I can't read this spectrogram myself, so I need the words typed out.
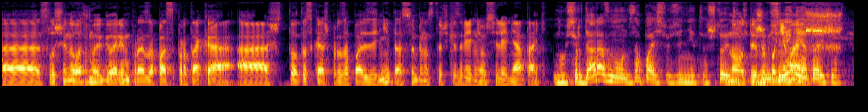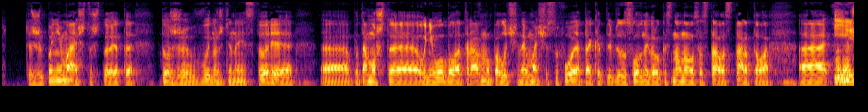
Э, слушай, ну вот мы говорим про запас Спартака, а что ты скажешь про запас Зенита, особенно с точки зрения усиления атаки? Ну, Сердар Размун в запасе у Зенита. Что это? Но ты же понимаешь, атаки? ты же понимаешь, что, что это тоже вынужденная история, э, потому что у него была травма, полученная в матче с Уфой, а так это, безусловно, игрок основного состава, стартового. Э, и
